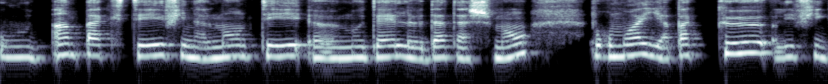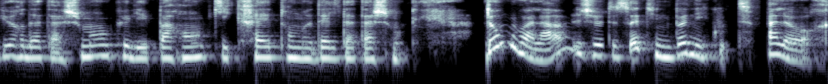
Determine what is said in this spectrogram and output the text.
ou impacter finalement tes euh, modèles d'attachement? Pour moi il n'y a pas que les figures d'attachement que les parents qui créent ton modèle d'attachement donc voilà, je te souhaite une bonne écoute. Alors,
